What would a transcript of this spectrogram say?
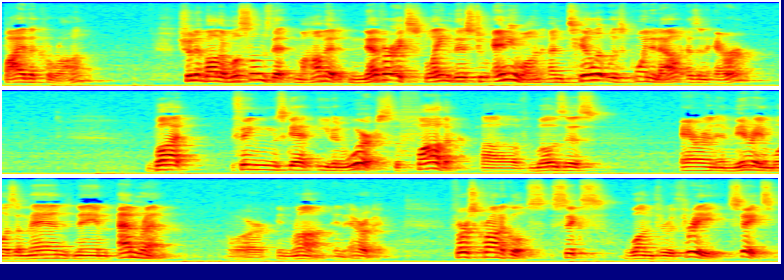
by the Quran? Shouldn't it bother Muslims that Muhammad never explained this to anyone until it was pointed out as an error? But things get even worse. The father of Moses, Aaron, and Miriam was a man named Amram, or Imran in Arabic. First Chronicles 6 1 through 3 states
